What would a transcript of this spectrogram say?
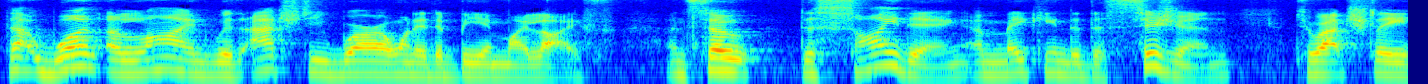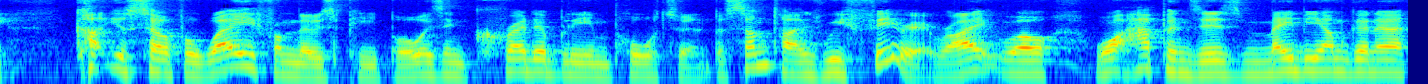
that weren't aligned with actually where I wanted to be in my life. And so deciding and making the decision to actually cut yourself away from those people is incredibly important. But sometimes we fear it, right? Well, what happens is maybe I'm to,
